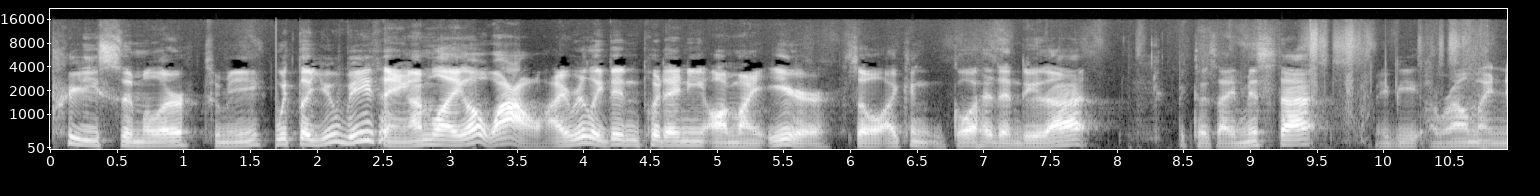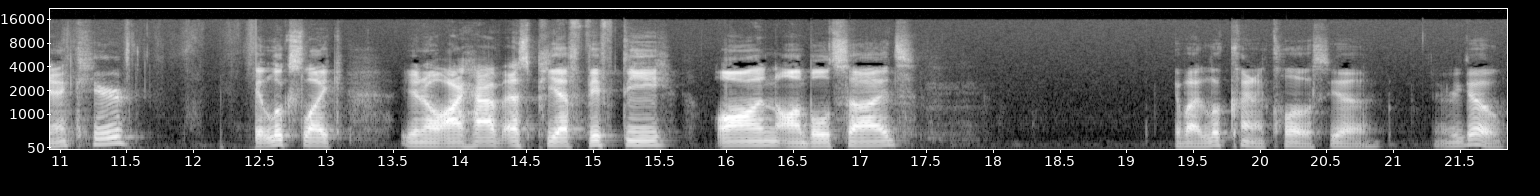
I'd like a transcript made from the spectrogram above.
pretty similar to me. With the UV thing, I'm like, oh wow, I really didn't put any on my ear. So I can go ahead and do that because I missed that. Maybe around my neck here. It looks like you know, I have SPF 50 on on both sides. If I look kind of close, yeah, there we go.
